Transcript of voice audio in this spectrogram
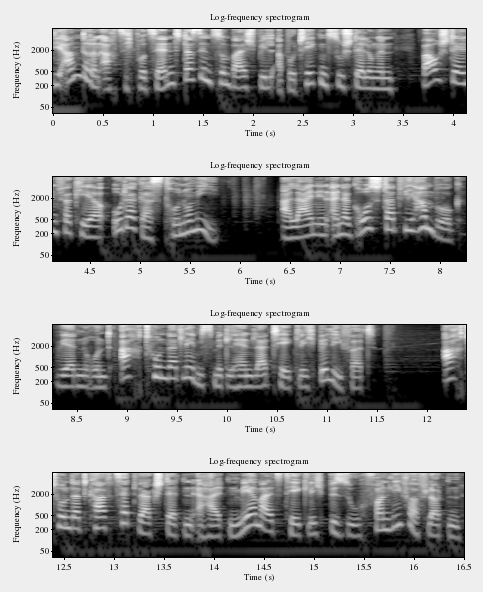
Die anderen 80 Prozent, das sind zum Beispiel Apothekenzustellungen, Baustellenverkehr oder Gastronomie. Allein in einer Großstadt wie Hamburg werden rund 800 Lebensmittelhändler täglich beliefert. 800 Kfz-Werkstätten erhalten mehrmals täglich Besuch von Lieferflotten.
